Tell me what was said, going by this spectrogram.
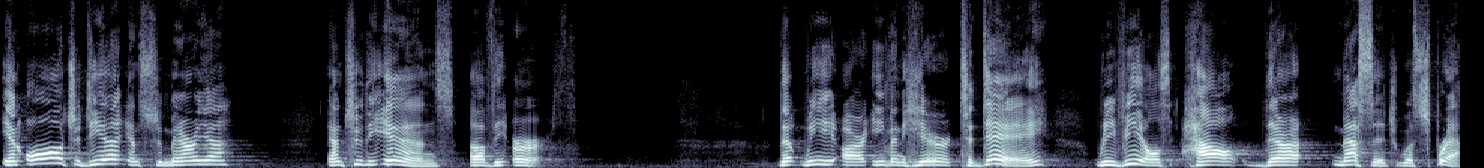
in all Judea and Samaria, and to the ends of the earth that we are even here today reveals how their message was spread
